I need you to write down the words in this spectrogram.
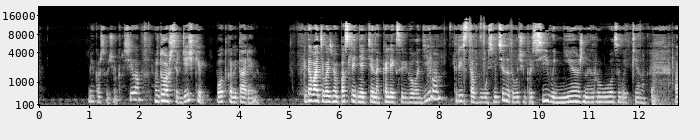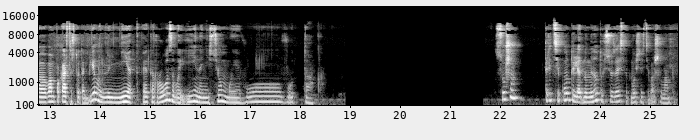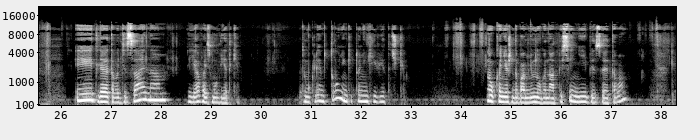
мне кажется, очень красиво. Жду ваши сердечки под комментариями. И давайте возьмем последний оттенок коллекции Viva La Diva 380. Это очень красивый, нежный, розовый оттенок. А, вам покажется, что это белый, но нет, это розовый. И нанесем мы его вот так. Сушим 30 секунд или 1 минуту, все зависит от мощности вашей лампы. И для этого дизайна я возьму ветки. Поэтому клеим тоненькие-тоненькие веточки. Ну, конечно, добавим немного надписи, не без этого.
